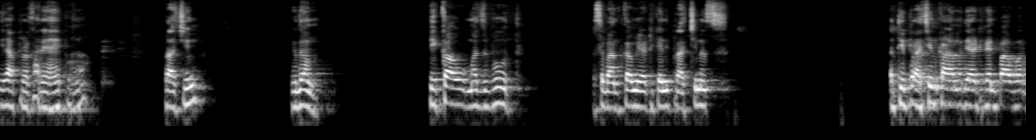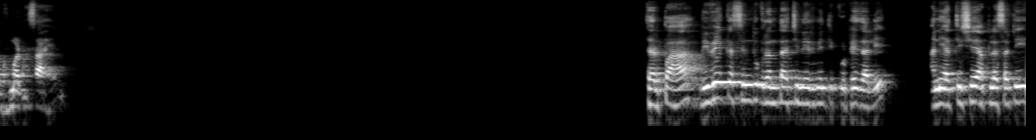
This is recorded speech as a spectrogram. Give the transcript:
या प्रकारे आहे पूर्ण. प्राचीन, एकदम टिकाऊ मजबूत असं बांधकाम या ठिकाणी प्राचीनच अति प्राचीन काळामध्ये या ठिकाणी पावर घुमट असा आहे. तर पहा विवेक सिंधू ग्रंथाची निर्मिती कुठे झाली? आणि अतिशय आपल्यासाठी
